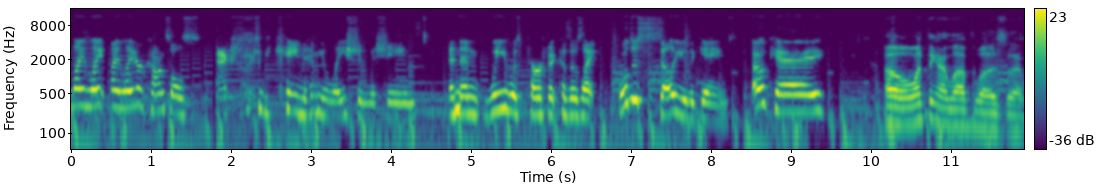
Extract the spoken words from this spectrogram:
My late my later consoles actually became emulation machines, and then Wii was perfect because it was like, we'll just sell you the games. Okay. Oh, one thing I loved was uh,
